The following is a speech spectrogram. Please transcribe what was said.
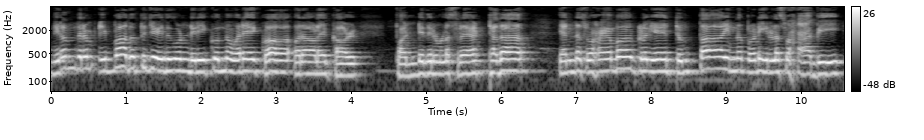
നിരന്തരം ഇബാദത്ത് ചെയ്തുകൊണ്ടിരിക്കുന്നവരേക്കാൾ ഒരാളേക്കാൾ പണ്ഡിതനുള്ള ശ്രേഷ്ഠത എന്റെ സുഹാബാക്കളിൽ ഏറ്റവും താഴ്ന്ന പടിയിലുള്ള സുഹാബി.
